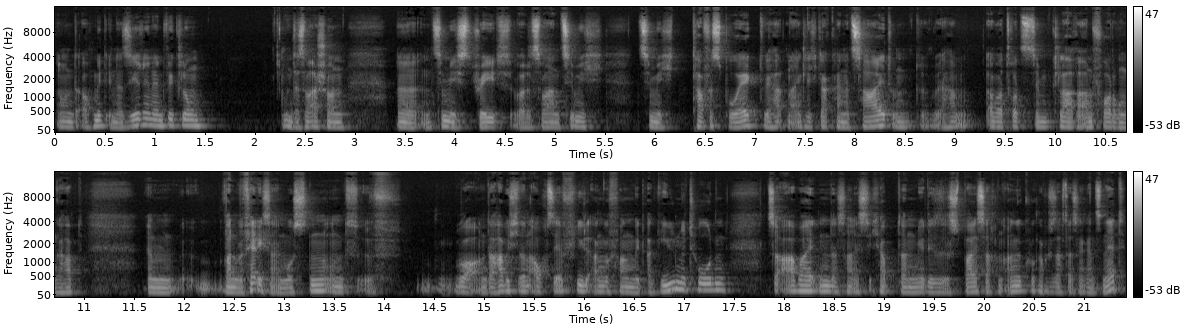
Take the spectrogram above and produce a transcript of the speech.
und auch mit in der Serienentwicklung. Und das war schon äh, ein ziemlich straight, weil es war ein ziemlich, ziemlich toughes Projekt. Wir hatten eigentlich gar keine Zeit und wir haben aber trotzdem klare Anforderungen gehabt, ähm, wann wir fertig sein mussten. Und, äh, ja, und da habe ich dann auch sehr viel angefangen mit agilen Methoden zu arbeiten. Das heißt, ich habe dann mir diese Spice-Sachen angeguckt, habe gesagt, das ist ja ganz nett.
